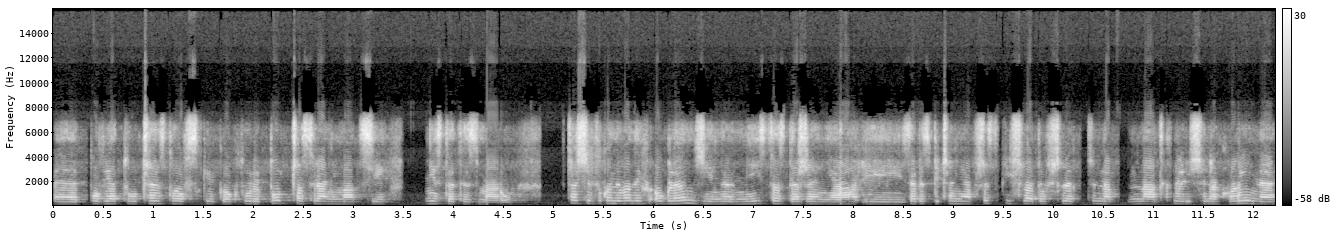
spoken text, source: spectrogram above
e, powiatu częstochowskiego, który podczas reanimacji niestety zmarł. W czasie wykonywanych oględzin miejsca zdarzenia i zabezpieczenia wszystkich śladów śledczy natknęli się na kolejne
